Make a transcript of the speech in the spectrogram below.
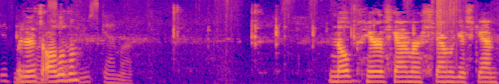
Wait, me that's all of them? Scammer. Nope, here a scammer. Scammer gets scammed.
